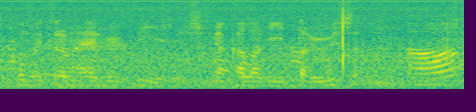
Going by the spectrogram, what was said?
Så kommer vi till de här som jag kallar vita husen. Ja.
